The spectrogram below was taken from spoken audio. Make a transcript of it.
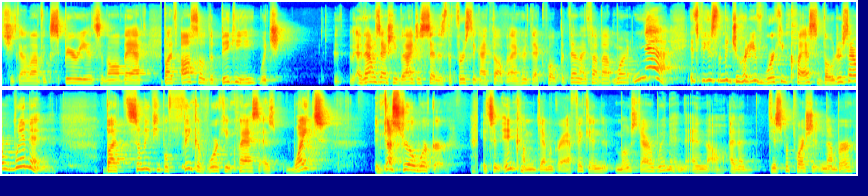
she's got a lot of experience and all that. But also the biggie, which and that was actually what I just said is the first thing I thought when I heard that quote. But then I thought about more. Nah, it's because the majority of working class voters are women. But so many people think of working class as white industrial worker. It's an income demographic, and most are women, and a, and a disproportionate number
